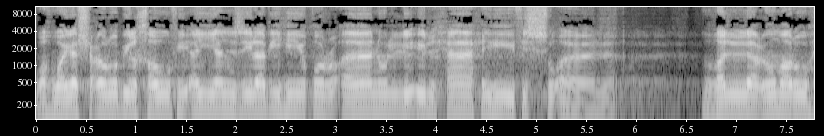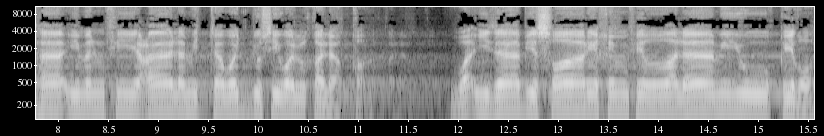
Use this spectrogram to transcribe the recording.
وهو يشعر بالخوف أن ينزل به قرآن لإلحاحه في السؤال. ظل عمر هائما في عالم التوجس والقلق وإذا بصارخ في الظلام يوقظه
